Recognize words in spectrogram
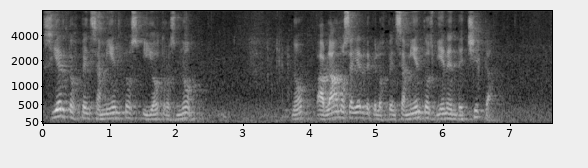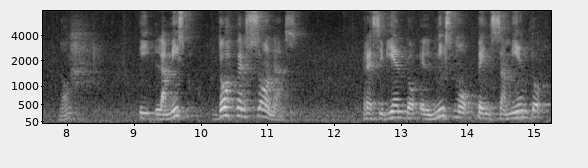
ciertos pensamientos y otros no. ¿No? Hablábamos ayer de que los pensamientos vienen de chitta. ¿no? Y la misma, dos personas recibiendo el mismo pensamiento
